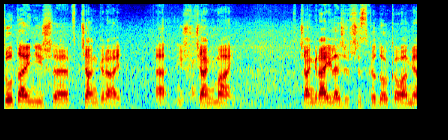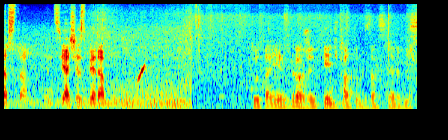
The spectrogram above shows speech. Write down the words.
tutaj niż e, w Chiang Rai, e, niż w Chiang Mai. W Chiang Rai leży wszystko dookoła miasta, więc ja się zbieram. Tutaj jest drożej, 5 batów za serwis.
